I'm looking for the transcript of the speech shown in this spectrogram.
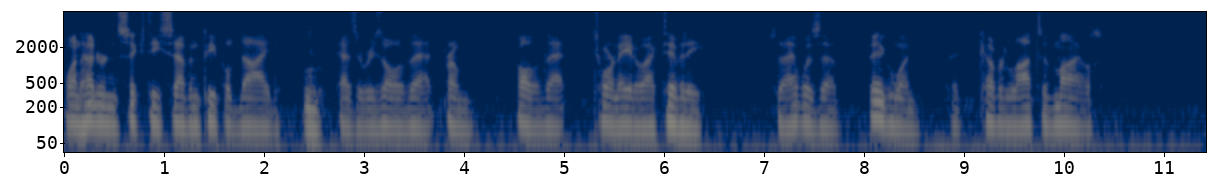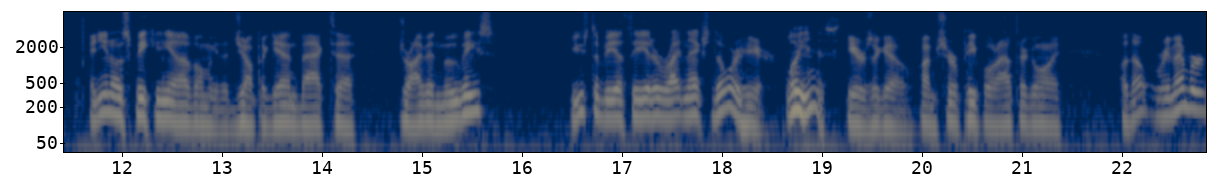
167 people died Mm. as a result of that from all of that tornado activity. So that was a big one that covered lots of miles. And you know, speaking of, I'm going to jump again back to drive-in movies. Used to be a theater right next door here. Oh yes, years ago. I'm sure people are out there going, "Oh, don't remember,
